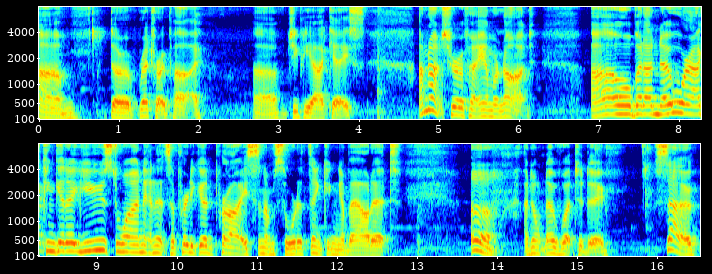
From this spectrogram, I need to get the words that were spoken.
um, the RetroPie? uh, GPI case. I'm not sure if I am or not. Oh, but I know where I can get a used one and it's a pretty good price, and I'm sort of thinking about it. Ugh, I don't know what to do. So,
